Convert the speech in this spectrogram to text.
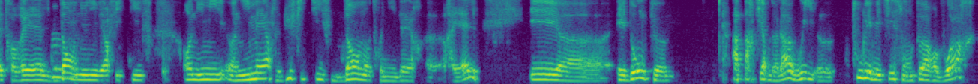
être réel mm. dans un univers fictif, on, immerge du fictif dans notre univers euh, réel. Et, euh, et donc, à partir de là, oui, tous les métiers sont un peu à revoir,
